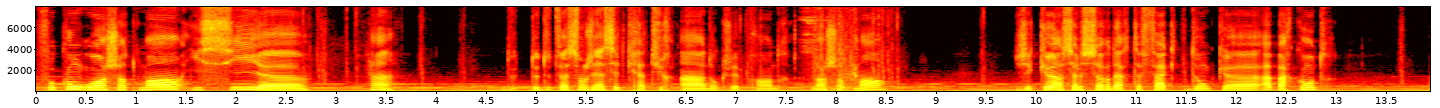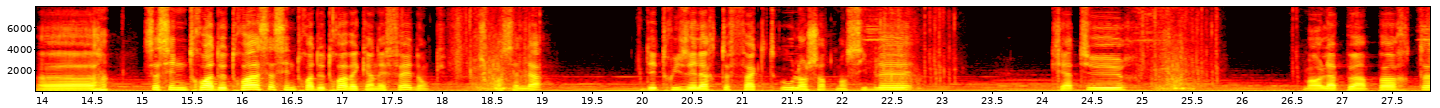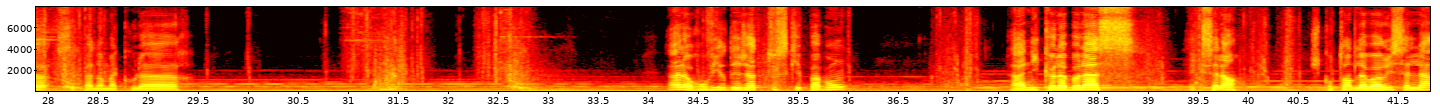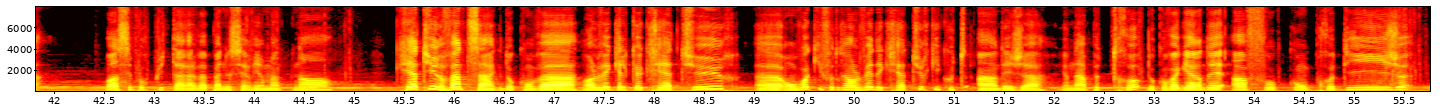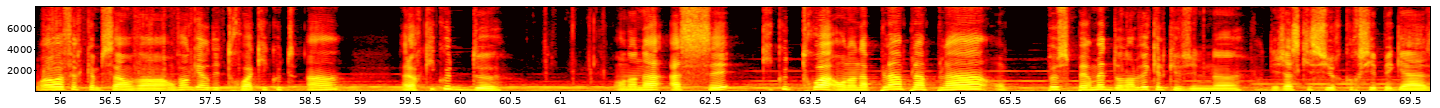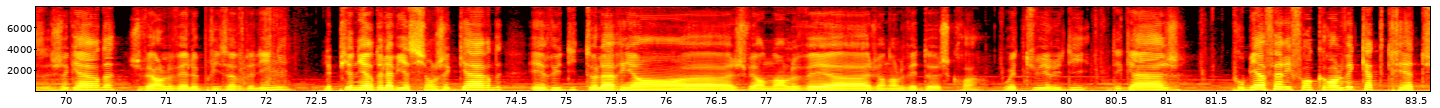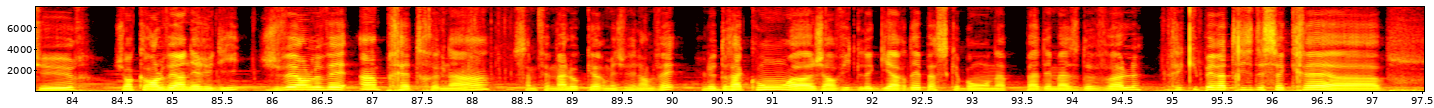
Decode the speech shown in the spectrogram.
Faucon ou enchantement, ici... Euh, hein. de, toute façon, j'ai assez de créatures 1, donc je vais prendre l'enchantement. J'ai que un seul sort d'artefact, donc... Euh, ah, par contre... Euh, ça, c'est une 3-2-3. Ça, c'est une 3-2-3 avec un effet, donc je prends celle-là. Détruisez l'artefact ou l'enchantement ciblé. Créature. Bon, là, peu importe. C'est pas dans ma couleur. Alors, on vire déjà tout ce qui est pas bon. Ah, Nicolas Bolas. Excellent. Je suis content de l'avoir eu, celle-là. Bon, c'est pour plus tard. Elle va pas nous servir maintenant. Créature 25. Donc, on va enlever quelques créatures. Euh, on voit qu'il faudrait enlever des créatures qui coûtent 1 déjà. Il y en a un peu trop. Donc on va garder un faucon prodige. on va faire comme ça. On va, on va en garder 3 qui coûtent 1. Alors, qui coûte 2 On en a assez. Qui coûte 3 On en a plein, plein, plein. On peut se permettre d'en enlever quelques-unes. Déjà, ce qui est sûr, coursier Pégase, je garde. Je vais enlever le briseur de ligne. Les pionnières de l'aviation, je garde. Érudit Tolarian, euh, je vais en enlever euh, je deux, je crois. Où es-tu, Érudit? Dégage. Pour bien faire, il faut encore enlever quatre créatures. Je vais encore enlever un érudit. Je vais enlever un prêtre nain. Ça me fait mal au cœur, mais je vais l'enlever. Le dracon, euh, j'ai envie de le garder parce que bon, on n'a pas des masses de vol. Récupératrice des secrets, euh,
